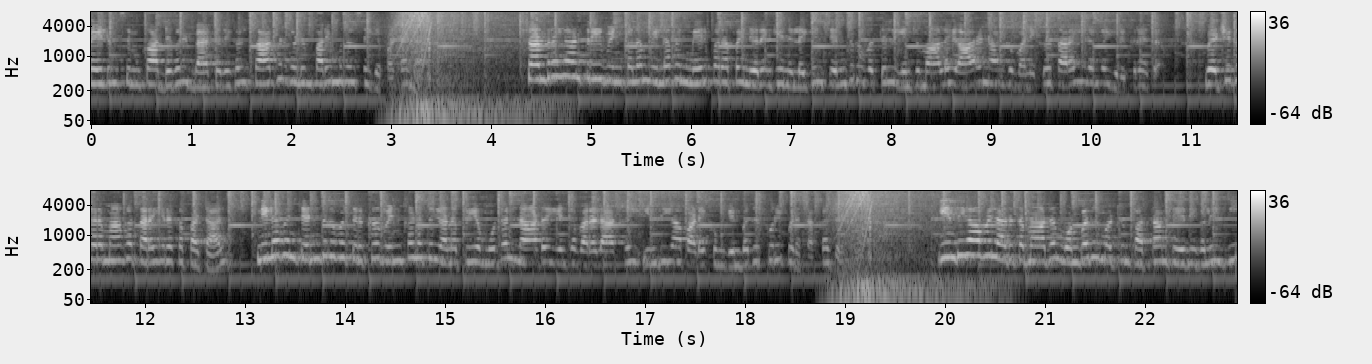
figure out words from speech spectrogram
மேலும் சிம் கார்டுகள் பேட்டரிகள் சார்ஜர்களும் பறிமுதல் செய்யப்பட்டன. சந்திரயான் த்ரீ விண்கலம் நிலவின் மேற்பரப்பை நெருங்கிய நிலையில் தென்துருவத்தில் இன்று மாலை ஆறு நான்கு மணிக்கு தரையிறங்க இருக்கிறது. வெற்றிகரமாக தரையிறக்கப்பட்டால் நிலவின் தென்துருவத்திற்கு விண்கலத்தை அனுப்பிய முதல் நாடு என்ற வரலாற்றை இந்தியா படைக்கும் என்பது குறிப்பிடத்தக்கது. இந்தியாவில் அடுத்த மாதம் ஒன்பது மற்றும் பத்தாம் தேதிகளில் ஜி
